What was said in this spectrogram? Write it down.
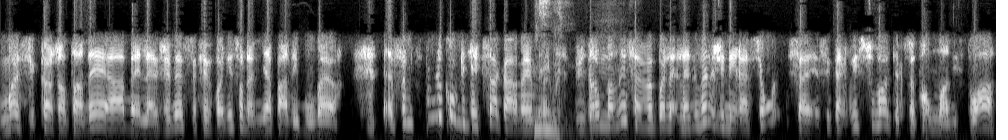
moi, quand j'entendais ah ben la jeunesse se fait voler son avenir par des boomers, euh, c'est un petit peu plus compliqué que ça quand même. Ben je veux dire, ça veut pas, la, nouvelle génération, c'est arrivé souvent qu'elle se trompe dans l'histoire.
